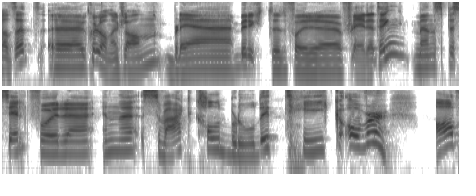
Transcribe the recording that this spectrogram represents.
Flatseth. Uh, Kolonneklanen ble beryktet for eh, flere ting, men spesielt for eh, en eh, svært kaldblodig takeover av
